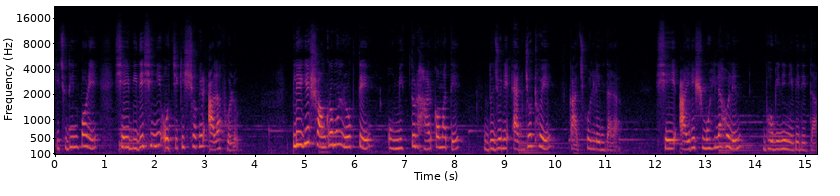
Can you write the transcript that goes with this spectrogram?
কিছুদিন পরে সেই বিদেশিনী ও চিকিৎসকের আলাপ হলো। প্লেগের সংক্রমণ রুখতে ও মৃত্যুর হার কমাতে দুজনে একজোট হয়ে কাজ করলেন তারা। সেই আইরিশ মহিলা হলেন ভগিনী নিবেদিতা।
